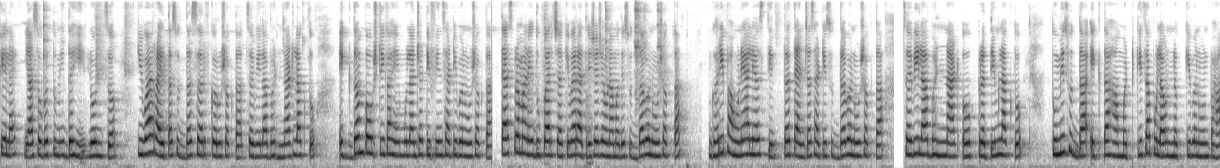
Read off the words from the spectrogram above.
केला आहे यासोबत तुम्ही दही लोणचं किंवा रायतासुद्धा सर्व करू शकता. चवीला भन्नाट लागतो. एकदम पौष्टिक आहे. मुलांच्या टिफिनसाठी बनवू शकता. त्याचप्रमाणे दुपारच्या किंवा रात्रीच्या जेवणामध्ये सुद्धा बनवू शकता. घरी पाहुणे आले असतील तर त्यांच्यासाठी सुद्धा बनवू शकता. चवीला भन्नाट अप्रतिम लागतो. तुम्ही सुद्धा एकदा हा मटकीचा पुलाव नक्की बनवून पहा.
